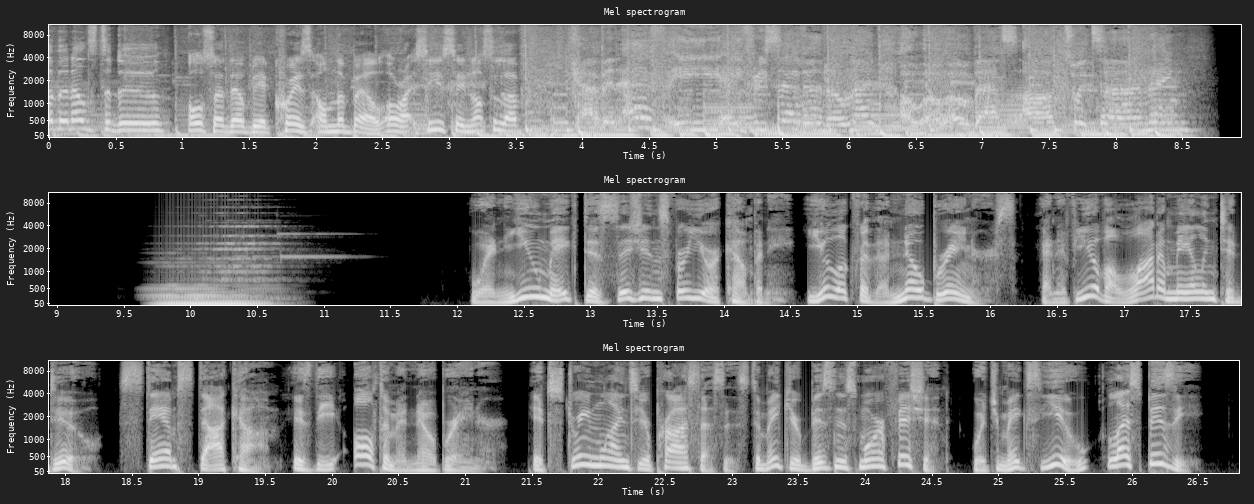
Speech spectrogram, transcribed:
nothing else to do. Also, there'll be a quiz on the bill. All right, see you soon. Lots of love. Cabin FE 83709. Oh, oh, oh, that's our Twitter name. When you make decisions for your company, you look for the no brainers. And if you have a lot of mailing to do, stamps.com is the ultimate no brainer. It streamlines your processes to make your business more efficient, which makes you less busy.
